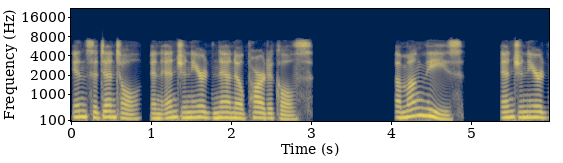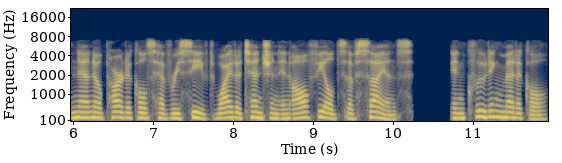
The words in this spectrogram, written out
incidental, and engineered nanoparticles. Among these, engineered nanoparticles have received wide attention in all fields of science, including medical,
